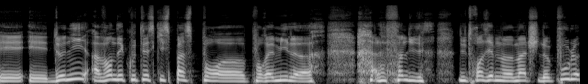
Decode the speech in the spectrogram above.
Et, et, Denis, avant d'écouter ce qui se passe pour, euh, pour Émile euh, à la fin du, du troisième match de poule,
